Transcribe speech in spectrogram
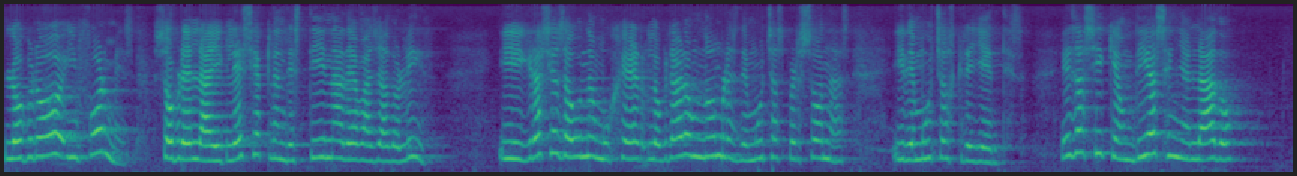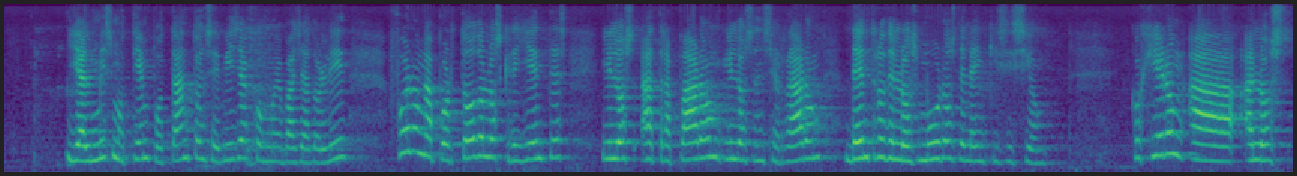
logró informes sobre la iglesia clandestina de Valladolid. Y gracias a una mujer lograron nombres de muchas personas y de muchos creyentes. Es así que a un día señalado y al mismo tiempo, tanto en Sevilla como en Valladolid, fueron a por todos los creyentes y los atraparon y los encerraron dentro de los muros de la Inquisición. Cogieron a, los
